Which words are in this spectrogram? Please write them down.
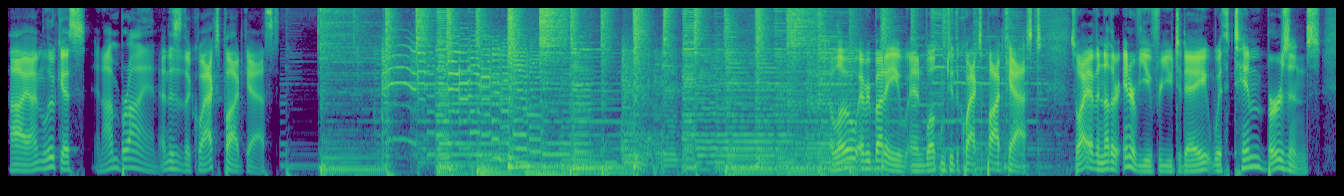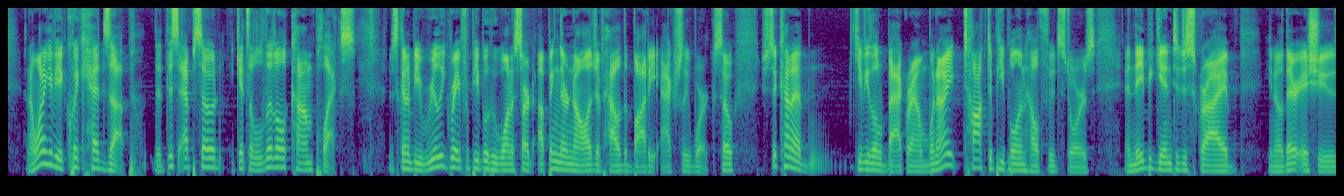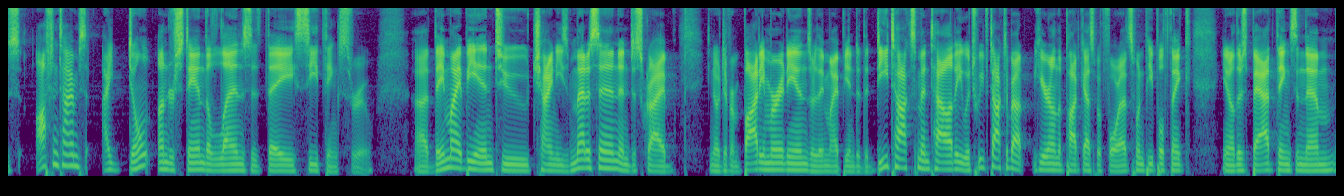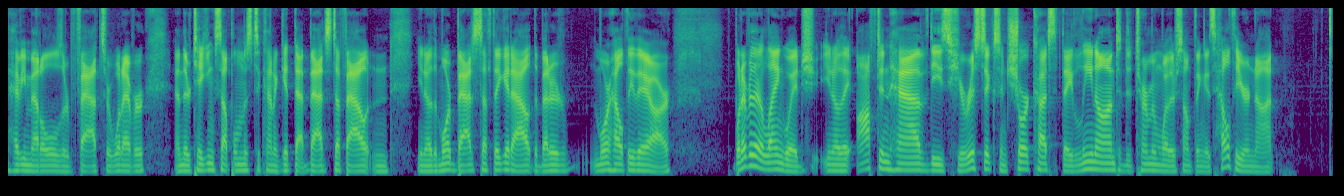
Hi, I'm Lucas, And I'm Brian. and this is the Quacks Podcast. Hello, everybody, and welcome to the Quacks Podcast. So, I have another interview for you today with Tim Burzens. And I want to give you a quick heads up that this episode gets a little complex. It's going to be really great for people who want to start upping their knowledge of how the body actually works. So, just to kind of give you a little background, when I talk to people in health food stores and they begin to describe, you know, their issues, oftentimes I don't understand the lens that they see things through. Uh, they might be into Chinese medicine and describe, you know, different body meridians, or they might be into the detox mentality, which we've talked about here on the podcast before. That's when people think, you know, there's bad things in them, heavy metals or fats or whatever, and they're taking supplements to kind of get that bad stuff out. And, you know, the more bad stuff they get out, the better, more healthy they are whatever their language, you know, they often have these heuristics and shortcuts that they lean on to determine whether something is healthy or not.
